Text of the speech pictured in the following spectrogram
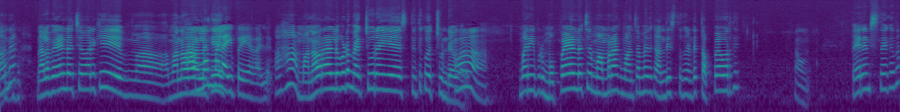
అవునా? నలభై ఏళ్ళు వచ్చేవరకు మనవరాళ్ళకి అయిపోయేవాళ్ళు. ఆహా మనవరాళ్ళు కూడా మెచ్యూర్ అయ్యే స్థితికి వచ్చి ఉండేవారు. మరి ఇప్పుడు ముప్పై ఏళ్ళు వచ్చిన మా అమ్మ నాకు మంచం మీదకి అందిస్తుందంటే తప్పెవరిది అవును. పేరెంట్స్దే కదా.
